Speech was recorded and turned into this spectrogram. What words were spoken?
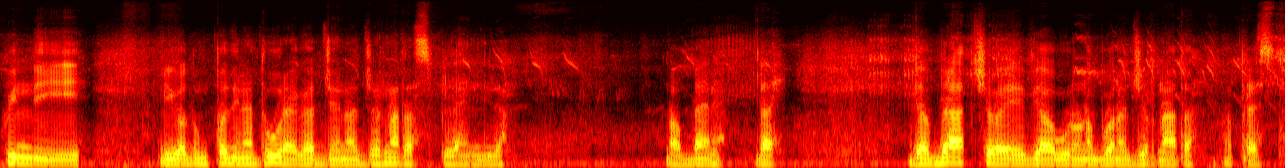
quindi vi godo un po' di natura che oggi è una giornata splendida. Va bene, dai. Vi abbraccio e vi auguro una buona giornata. A presto.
